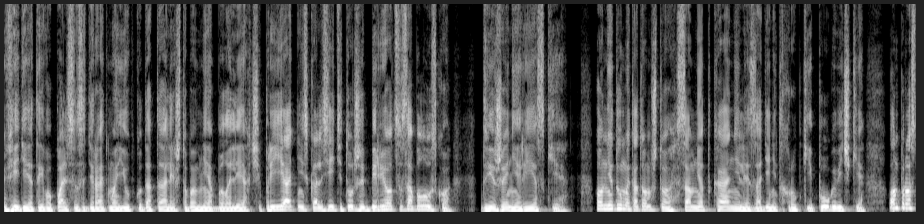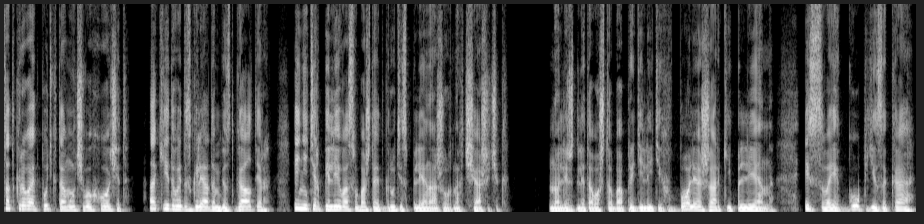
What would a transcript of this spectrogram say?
Видя это, его пальцы задирают мою юбку до талии, чтобы мне было легче, приятнее скользить, и тут же берется за блузку. Движения резкие. Он не думает о том, что сомнет ткань или заденет хрупкие пуговички. Он просто открывает путь к тому, чего хочет, окидывает взглядом бюстгальтер и нетерпеливо освобождает грудь из плена ажурных чашечек. Но лишь для того, чтобы определить их в более жаркий плен из своих губ, языка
